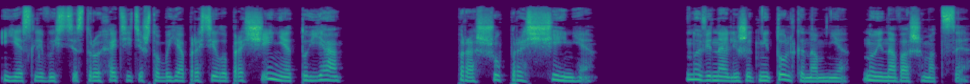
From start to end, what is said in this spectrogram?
Если вы с сестрой хотите, чтобы я просила прощения, то я... Прошу прощения. Но вина лежит не только на мне, но и на вашем отце.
